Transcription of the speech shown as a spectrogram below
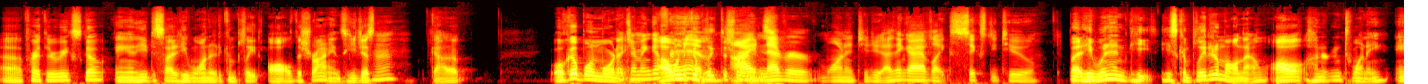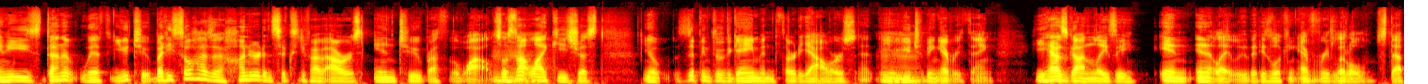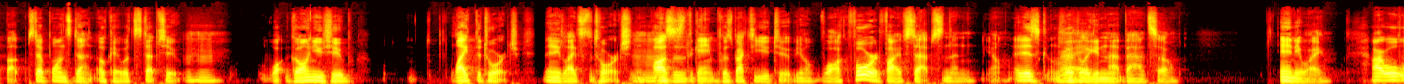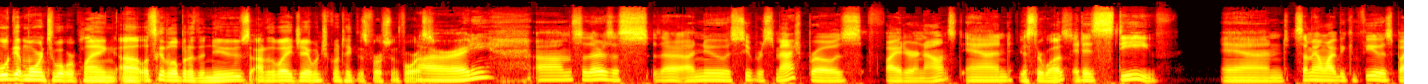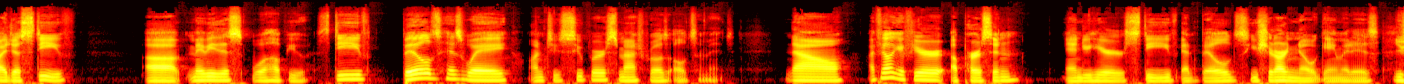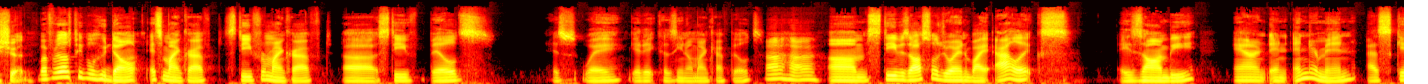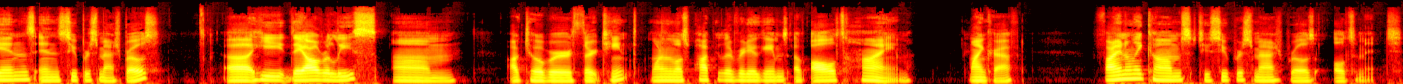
uh, probably three weeks ago, and he decided he wanted to complete all the shrines. He just Mhm. got up, woke up one morning. Which I mean, good I want to complete the I shrines. never wanted to do. I think I have like sixty-two. But he went in. He he's completed them all now, all 120, and he's done it with YouTube. But he still has 165 hours into Breath of the Wild, so it's Mm-hmm. not like he's just you know zipping through the game in 30 hours and you Mm-hmm. know, YouTubing everything. He has gotten lazy in in it lately. That he's looking every little step up. Step one's done. Okay, what's step 2 Mm-hmm. Wa- Go on YouTube. Light the torch. Then he lights the torch Mm-hmm. and pauses the game, goes back to YouTube. You know, walk forward five steps, and then you know it is literally Right. getting that bad. So Anyway, all right. Well, we'll get more into what we're playing. Uh, let's get a little bit of the news out of the way. Jay, why don't you go and take this first one for us? Alrighty. Um, so there's a, a new Super Smash Bros. fighter announced, and yes, there was. it is Steve. And some of y'all might be confused by just Steve. Uh, maybe this will help you. Steve builds his way onto Super Smash Bros. Ultimate. Now, I feel like if you're a person and you hear Steve and builds, you should already know what game it is. You should. But for those people who don't, it's Minecraft. Steve for Minecraft. Uh, Steve builds his way. Get it? Because you know Minecraft builds. Uh huh. Um, Steve is also joined by Alex, a zombie, and an Enderman as skins in Super Smash Bros. Uh, he they all release um, October thirteenth. One of the most popular video games of all time, Minecraft, finally comes to Super Smash Bros. Ultimate.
